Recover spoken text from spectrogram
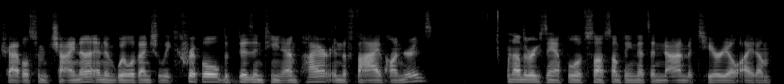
travels from China and it will eventually cripple the Byzantine Empire in the 500s another example of something that's a non-material item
